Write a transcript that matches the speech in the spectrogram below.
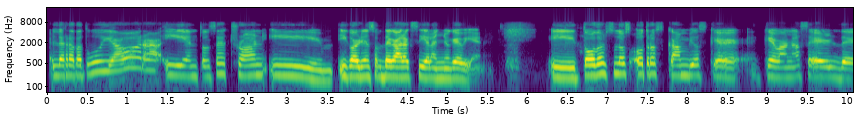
el de Ratatouille ahora, y entonces Tron y, y Guardians of the Galaxy el año que viene. Y todos los otros cambios que, que van a hacer de,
